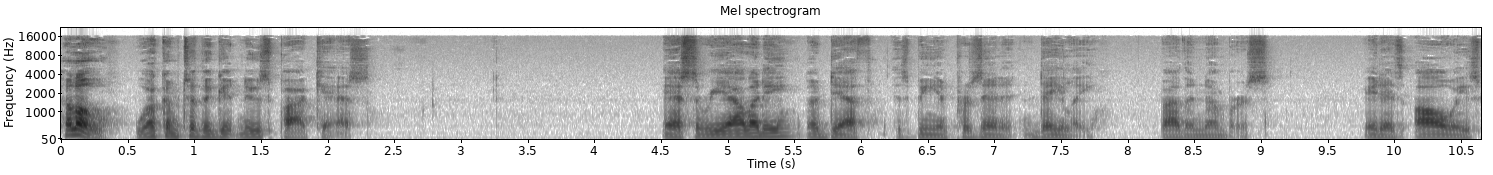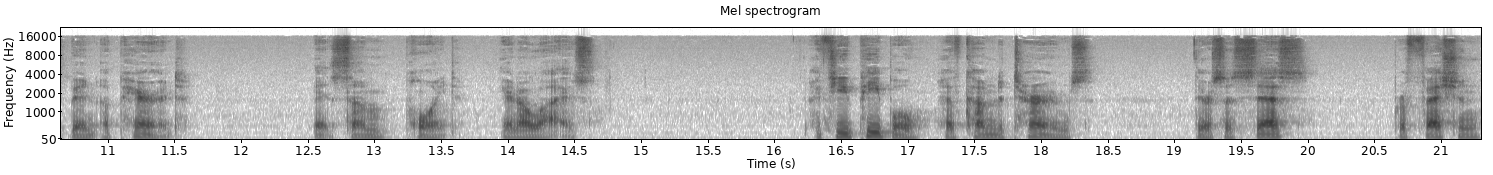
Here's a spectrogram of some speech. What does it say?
Hello, welcome to the Good News Podcast. As the reality of death is being presented daily by the numbers, it has always been apparent at some point in our lives. A few people have come to terms their success, profession,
